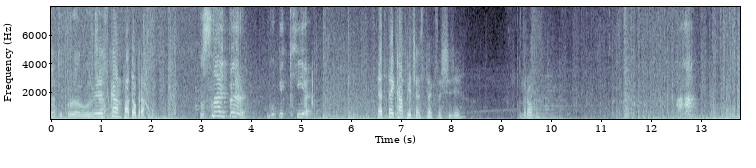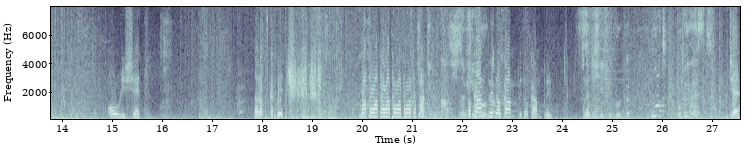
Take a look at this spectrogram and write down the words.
Jakie pro Tu jest kampa, dobra. No snajper! Głupi kiep. Ja tutaj kampię często, jak coś się dzieje. W tym rogu. Aha! Holy shit. Dobra, wyskakuję. Łata, łata, łata, łata, łata, fuck. Się Do w kampy, rurkach. do kampy, do kampy. Ulecę. Się w rurkach. What? On tu jest! Gdzie?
